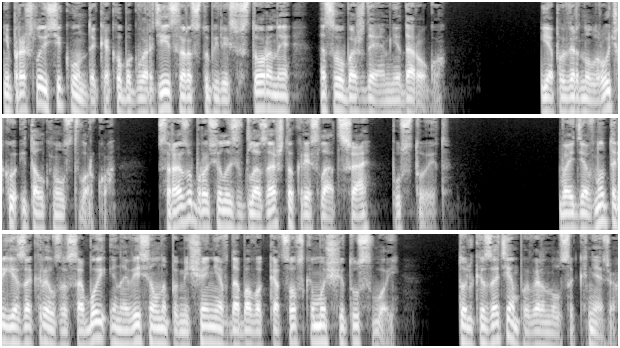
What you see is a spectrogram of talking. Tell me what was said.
Не прошло и секунды, как оба гвардейца расступились в стороны, освобождая мне дорогу. Я повернул ручку и толкнул створку. Сразу бросилось в глаза, что кресло отца пустует. Войдя внутрь, я закрыл за собой и навесил на помещение вдобавок к отцовскому щиту свой. Только затем повернулся к князю.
